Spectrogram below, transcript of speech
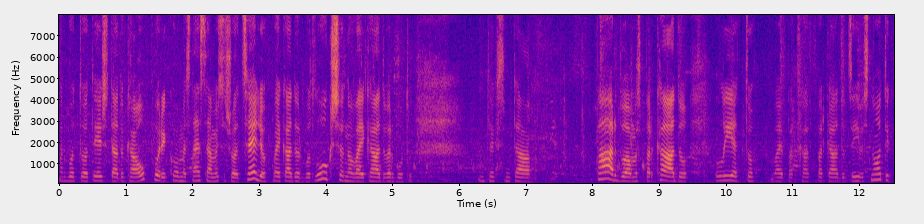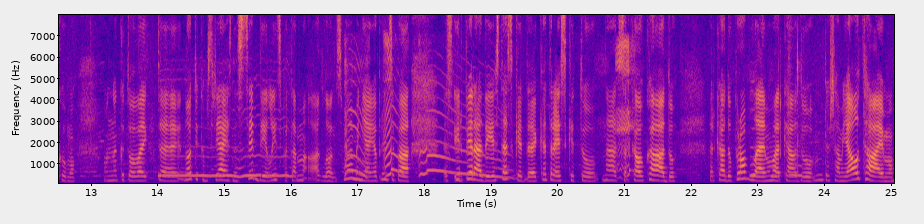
varbūt to tieši tādu kā upuri, ko mēs nesam visu šo ceļu, vai kādu varbūt lūkšanu, vai kādu varbūt, nu, teiksim tā, pārdomas par kādu lietu vai par, kā, par kādu dzīves notikumu. Un, ka to vajag, notikums ir jāiznes sirdī līdz pat tam aglonas māmiņai, jo principā ir pierādījies tas, ka katreiz, kad tu nāc ar kaut kādu, ar kādu problēmu vai ar kādu nu, jautājumu,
